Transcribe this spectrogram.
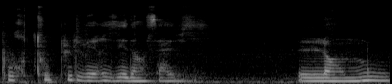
pour tout pulvériser dans sa vie. L'amour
